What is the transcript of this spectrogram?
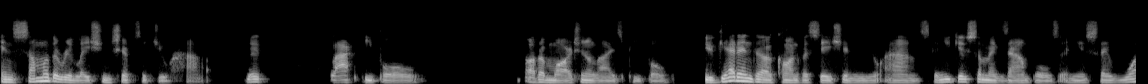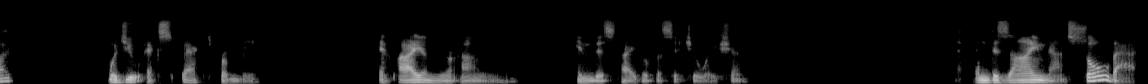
in some of the relationships that you have with Black people, other marginalized people, you get into a conversation and you ask and you give some examples and you say, What would you expect from me if I am your ally in this type of a situation? And design that so that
